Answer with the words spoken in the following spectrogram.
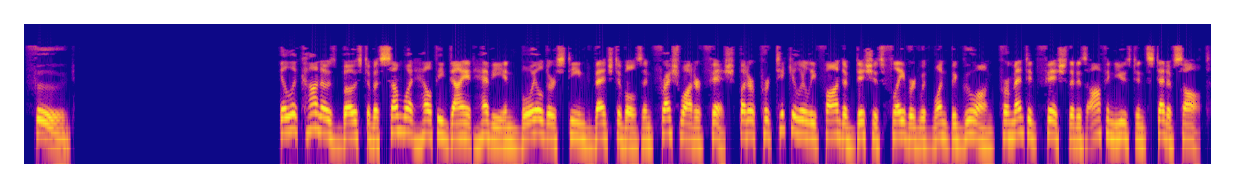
Food Ilocanos boast of a somewhat healthy diet heavy in boiled or steamed vegetables and freshwater fish, but are particularly fond of dishes flavored with one bagoong, fermented fish that is often used instead of salt.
